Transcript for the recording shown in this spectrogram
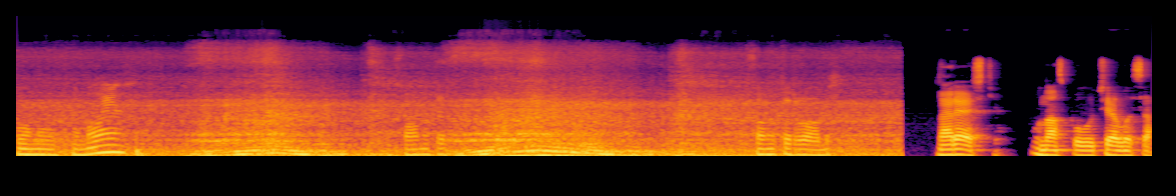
Помилок немає. Фаметр. Фаметр робить. Нарешті у нас вийшло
